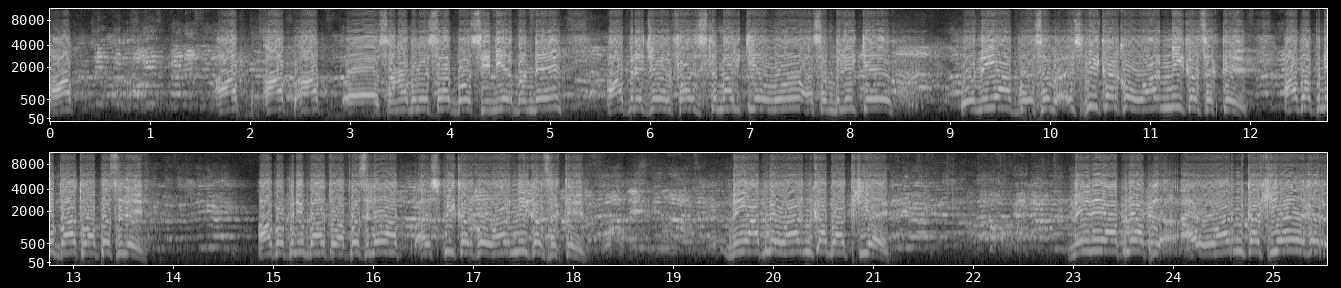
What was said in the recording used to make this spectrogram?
آپ آپ آپ آپ ثنا بلوچ صاحب بہت سینئر بندے ہیں۔ آپ نے جو الفاظ استعمال کیا وہ اسمبلی کے وہ نہیں آپ سب اسپیکر کو وارن نہیں کر سکتے۔ ہیں آپ اپنی بات واپس لیں۔ آپ اپنی بات واپس لیں آپ اسپیکر کو وارن نہیں کر سکتے۔ ہیں نہیں آپ نے وارن کا بات کیا ہے۔ نہیں نہیں آپ نے وارن کا کیا ہے اگر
